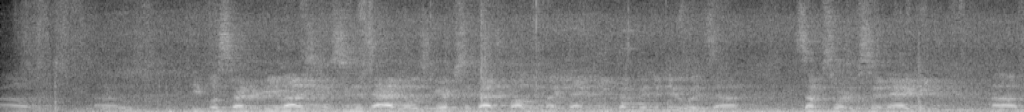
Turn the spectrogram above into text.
Um, people started realizing as soon as I had those grips that that's probably my technique I'm going to do is uh, some sort of seoinage. Um,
